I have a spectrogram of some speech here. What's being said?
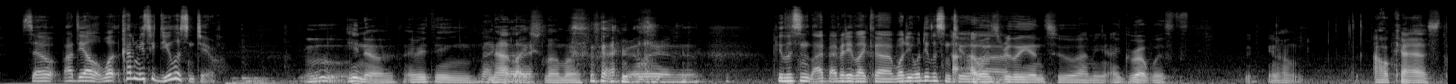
so, Adiel, what kind of music do you listen to? Ooh. You know, everything Mac not like Miller. Shlomo. Mac Miller You listen, I, I bet you like, uh, what do you, what do you listen to? I, I was uh, really into. I mean, I grew up with, you know, Outkast,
